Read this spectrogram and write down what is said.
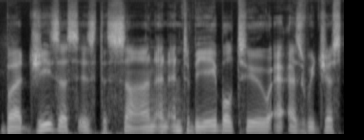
but Jesus is the son, and and to be able to, as we just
